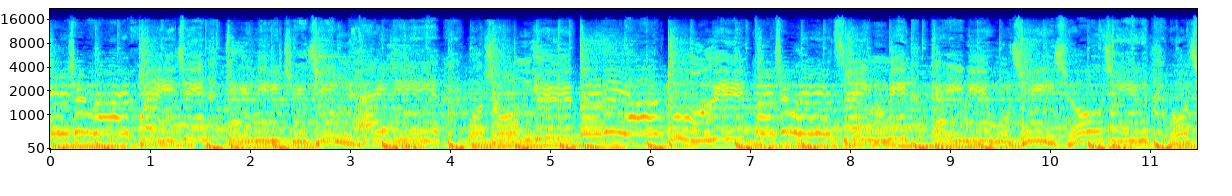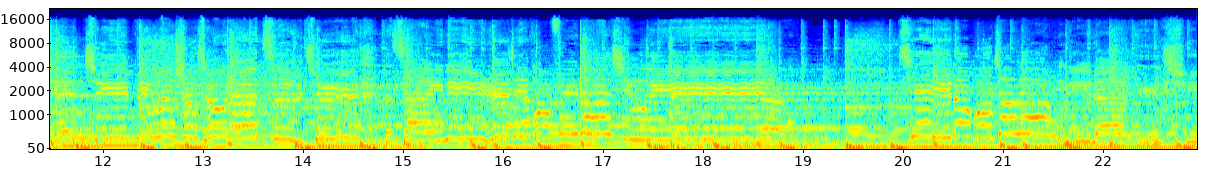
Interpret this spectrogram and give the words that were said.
与尘埃灰烬，给你吹进海里。我终于被你养孤立，被真理罪名，被你无期囚禁。我捡起。在你日渐荒废的心里，借一道光照亮你的语气。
